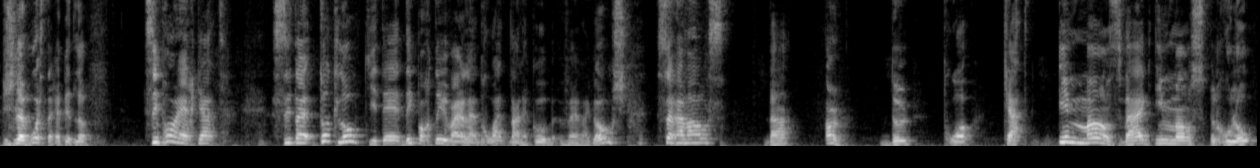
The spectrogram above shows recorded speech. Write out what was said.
puis je le vois, ce rapide-là. C'est pas un R4. C'est toute l'eau qui était déportée vers la droite dans la courbe vers la gauche se ramasse dans 1, 2, 3, 4 immenses vagues, immenses rouleaux.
